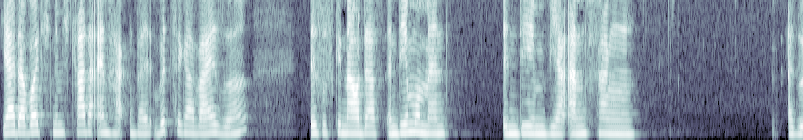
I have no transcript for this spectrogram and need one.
Ja, da wollte ich nämlich gerade einhaken, weil witzigerweise ist es genau das, in dem Moment, in dem wir anfangen, also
